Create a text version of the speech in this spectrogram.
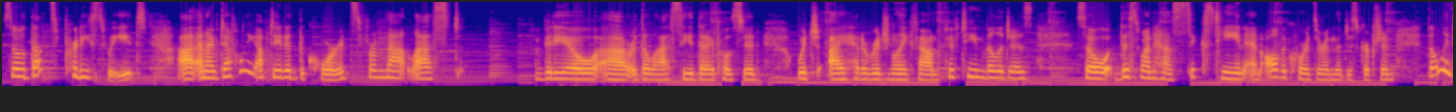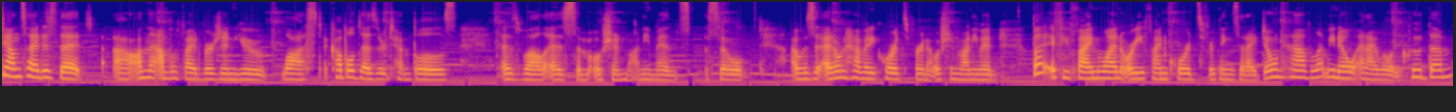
So that's pretty sweet. Uh, and I've definitely updated the coords from that last video uh, or the last seed that I posted, which I had originally found 15 villages. So this one has 16 and all the coords are in the description. The only downside is that uh, on the amplified version you've lost a couple desert temples as well as some ocean monuments. So I was I don't have any coords for an ocean monument, but if you find one or you find coords for things that I don't have, let me know and I will include them.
